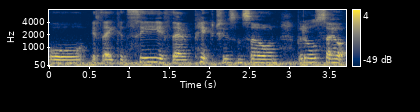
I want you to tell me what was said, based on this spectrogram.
or if they can see, if there are pictures and so on, but also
